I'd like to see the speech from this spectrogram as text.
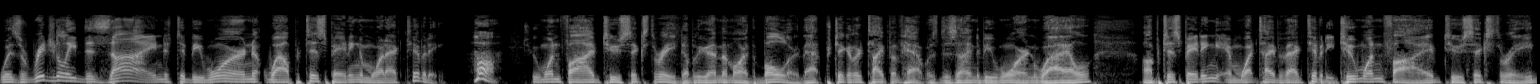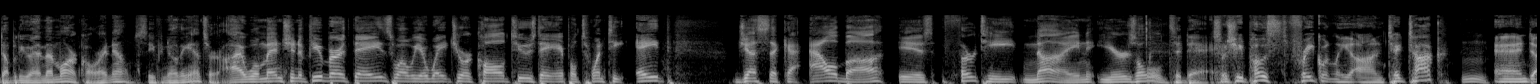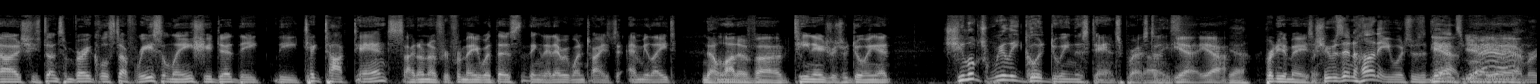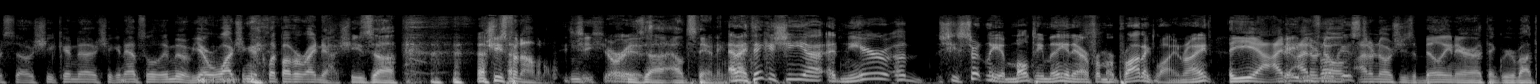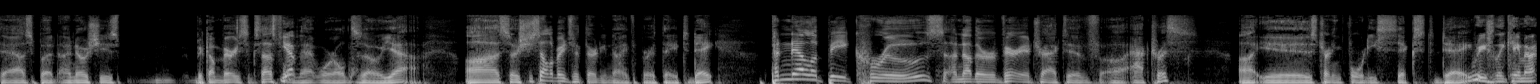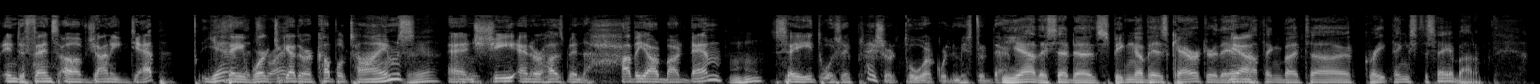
Was originally designed to be worn while participating in what activity? Huh. 215 263 WMMR. The bowler, that particular type of hat was designed to be worn while uh, participating in what type of activity? 215 263 WMMR. Call right now. See if you know the answer. I will mention a few birthdays while we await your call Tuesday, April 28th. Jessica Alba is 39 years old today. So she posts frequently on TikTok, and uh, she's done some very cool stuff recently. She did the the TikTok dance. I don't know if you're familiar with this, the thing that everyone tries to emulate. No. a lot of uh, teenagers are doing it. She looks really good doing this dance, Preston. Nice. Yeah, yeah, Yeah. pretty amazing. She was in Honey, which was a Yeah, dance yeah, movie, yeah, yeah. remember? So she can uh, she can absolutely move. Yeah, we're watching a clip of it right now. She's uh, she's phenomenal. she sure She's is. uh, outstanding. and I think is she uh, a near? Uh, she's certainly a multimillionaire from her product line, right? Yeah, I, I don't know. I don't know if she's a billionaire. I think we were about to ask, but I know she's become very successful in that world. So yeah, uh, so she celebrates her 39th birthday today. Penelope Cruz, another very attractive uh, actress, uh, is turning 46 today. Recently came out in defense of Johnny Depp. Yeah, they that's worked right. together a couple times, Yeah. and she and her husband Javier Bardem say it was a pleasure to work with Mr. Depp. Yeah, they said uh, speaking of his character, they Yeah. had nothing but uh, great things to say about him.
